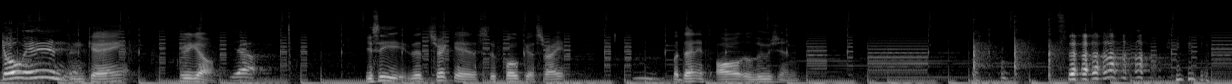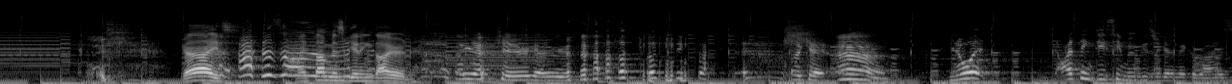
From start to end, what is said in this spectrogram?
go in. Okay, here we go. Yeah. You see, the trick is to focus, right? Mm. But then it's all illusion. Guys, my thumb is getting tired. Okay, okay, here we go, here we go. Thumb's getting tired. okay, uh, you know what? I think DC movies are gonna make a rise.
